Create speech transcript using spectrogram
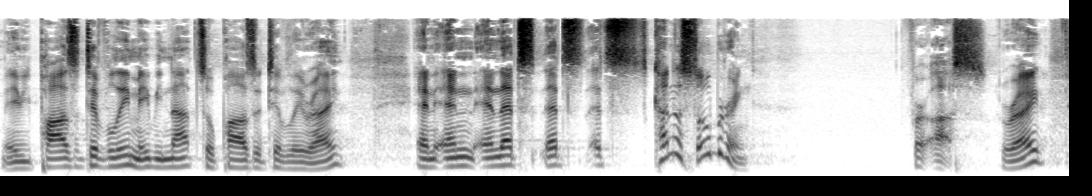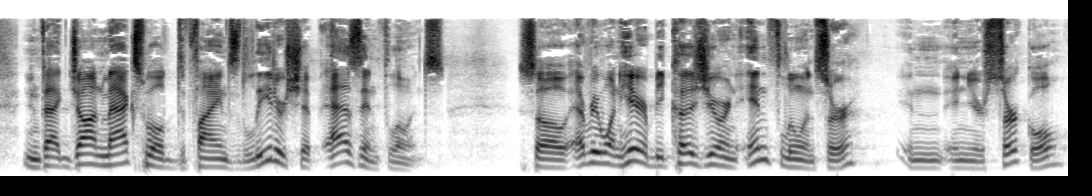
maybe positively, maybe not so positively, right? And, and, and that's, that's, that's kind of sobering for us, right? In fact, John Maxwell defines leadership as influence. So, everyone here, because you're an influencer in, in your circle,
